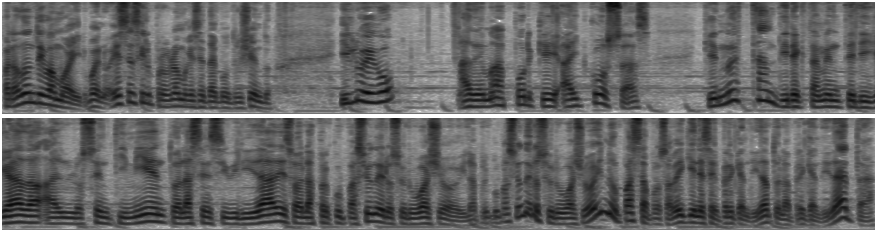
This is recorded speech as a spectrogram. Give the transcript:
¿Para dónde vamos a ir? Bueno, ese es el programa que se está construyendo. Y luego, además, porque hay cosas que no están directamente ligadas a los sentimientos, a las sensibilidades o a las preocupaciones de los uruguayos hoy. La preocupación de los uruguayos hoy no pasa por saber quién es el precandidato o la precandidata.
